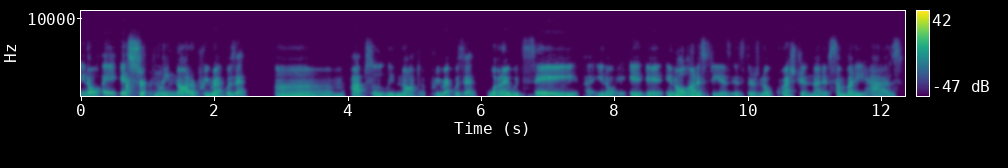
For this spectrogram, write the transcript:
you know, I, it's certainly not a prerequisite. Um, absolutely not a prerequisite. What I would say, uh, you know, in all honesty, is is there's no question that if somebody has,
